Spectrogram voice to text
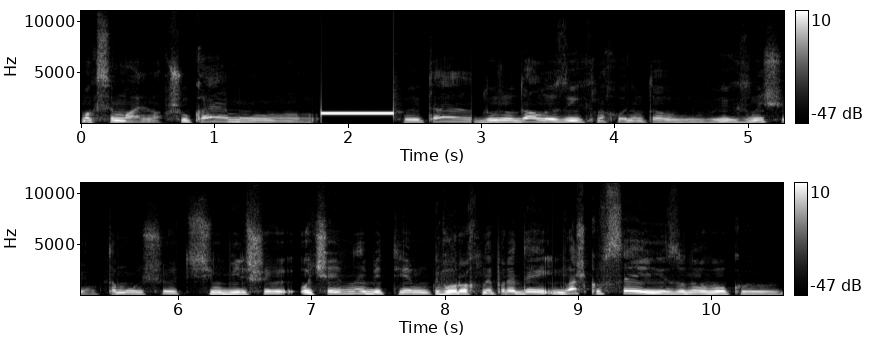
максимально шукаємо. Та дуже вдало з їх знаходимо та їх знищуємо. Тому що чим більше очей в небі, тим ворог не прийде. І важко все, і з одного боку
